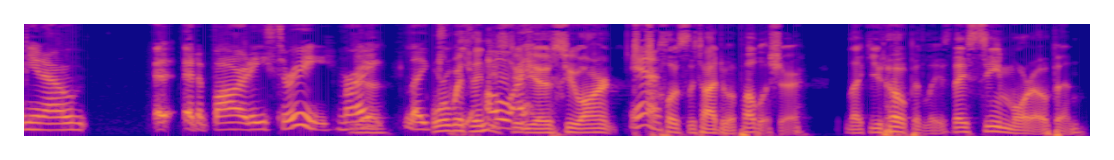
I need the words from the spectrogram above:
you know, at, at a bar at E3, right? Yeah. Like, or with oh, indie oh, studios I, who aren't yeah. closely tied to a publisher. Like you'd hope at least. They seem more open.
